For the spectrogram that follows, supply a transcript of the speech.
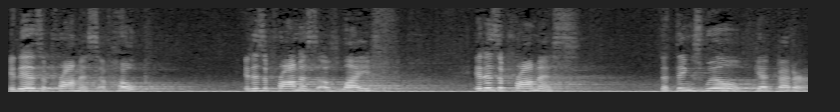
It is a promise of hope. It is a promise of life. It is a promise that things will get better.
